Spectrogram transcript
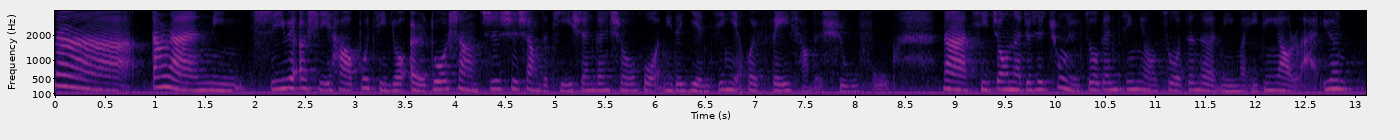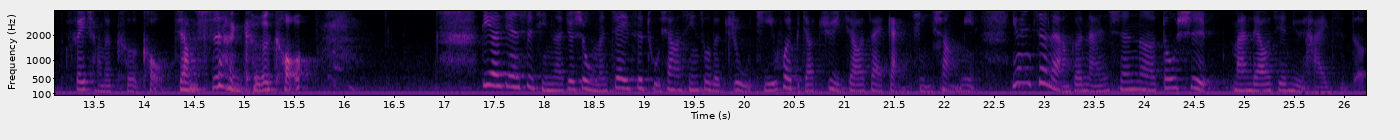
那当然，你十一月二十一号不仅有耳朵上知识上的提升跟收获，你的眼睛也会非常的舒服。那其中呢，就是处女座跟金牛座，真的你们一定要来，因为非常的可口，讲师很可口。第二件事情呢，就是我们这一次土象星座的主题会比较聚焦在感情上面，因为这两个男生呢都是蛮了解女孩子的，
